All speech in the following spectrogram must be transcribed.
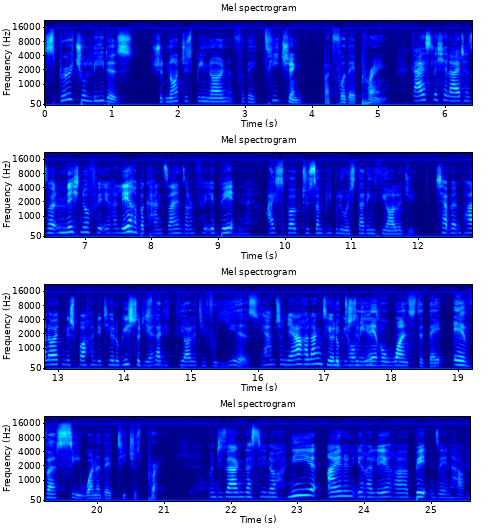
Spiritual leaders should not just be known for their teaching, but for their praying. Geistliche Leiter sollten nicht nur für ihre Lehre bekannt sein, sondern für ihr Beten. I spoke to some people who were studying theology, Ich habe mit ein paar Leuten gesprochen, die Theologie studieren. Die haben schon jahrelang Theologie studiert. Und die sagen, dass sie noch nie einen ihrer Lehrer beten sehen haben.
